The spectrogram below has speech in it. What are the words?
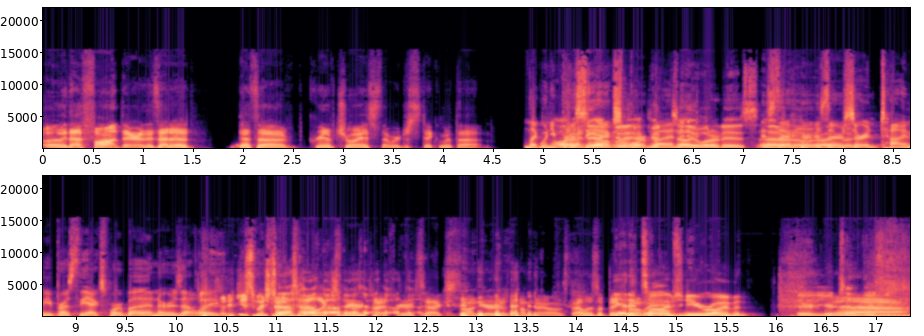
Oh, that font there. Is that a that's a creative choice that we're just sticking with that? Like when you Oh, press the couldn't- I export couldn't button, tell you what it is. is I there don't know. is there a don't- certain time you press the export button, or is that like When did you switch to italics for your, te- for your text on your thumbnails? That was a big Yeah, the. Times New Roman. There, you're tell- Yeah.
